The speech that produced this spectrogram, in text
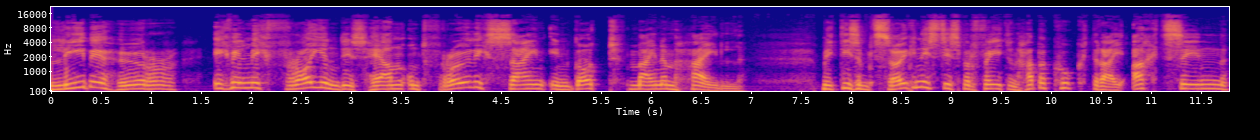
Liebe Hörer, ich will mich freuen des Herrn und fröhlich sein in Gott, meinem Heil. Mit diesem Zeugnis des Propheten Habakkuk 3,18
